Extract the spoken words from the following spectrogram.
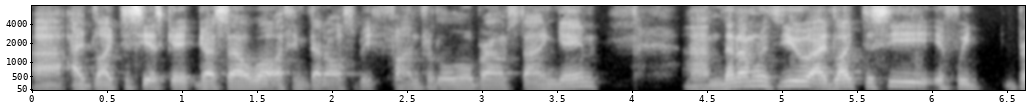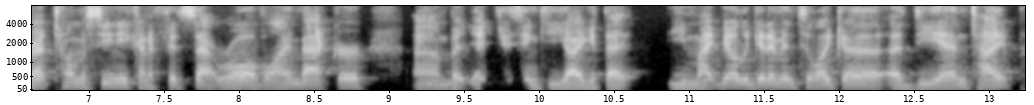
Uh, I'd like to see us get Gus Elwell. I think that'd also be fun for the Little Brown Stein game. Um, then I'm with you. I'd like to see if we Brett Tomasini kind of fits that role of linebacker. Um, mm-hmm. But I do think you gotta get that. You might be able to get him into like a, a DN type,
